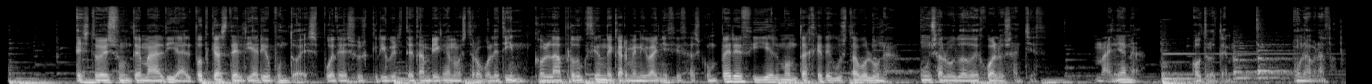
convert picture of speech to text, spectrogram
Esto es Un Tema al Día, el podcast del diario.es. Puedes suscribirte también a nuestro boletín, con la producción de Carmen Ibáñez y Zascún Pérez y el montaje de Gustavo Luna. Un saludo de Juan Sánchez. Mañana, otro tema. Un abrazo.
